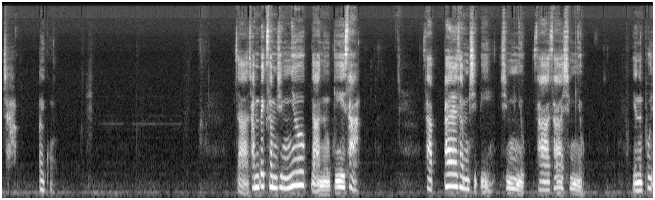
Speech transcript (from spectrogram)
자, 아이고. 자, 336 나누기 4. 4, 8, 32, 16, 4, 4, 16. 얘는 포,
